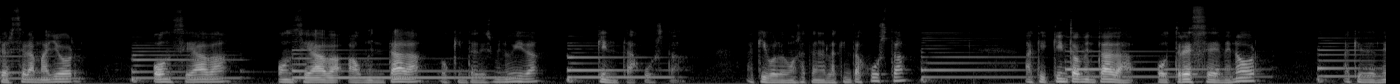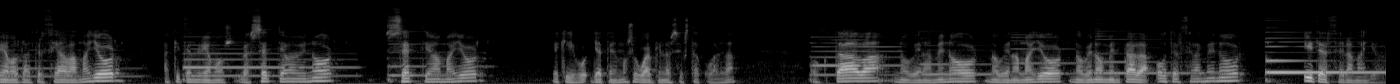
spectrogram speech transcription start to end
tercera mayor, onceava, onceava aumentada o quinta disminuida, quinta justa. Aquí volvemos a tener la quinta justa, aquí quinta aumentada o trece menor, aquí tendríamos la terciava mayor, aquí tendríamos la séptima menor, séptima mayor, y aquí ya tenemos igual que en la sexta cuerda. Octava, novena menor, novena mayor, novena aumentada o tercera menor y tercera mayor.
